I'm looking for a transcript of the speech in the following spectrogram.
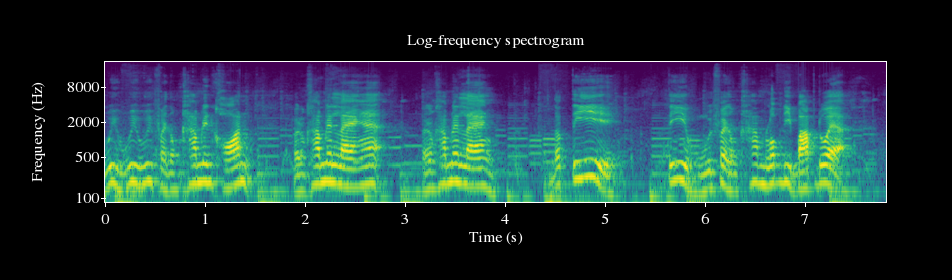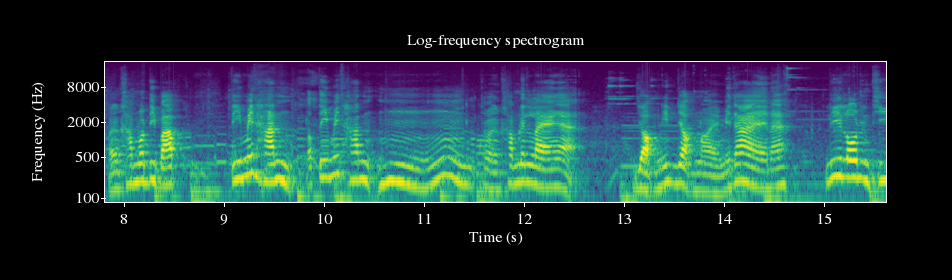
อุ้ยอุ้ยอุ้ยฝ่ายตรงข้ามเล่นค้อนฝ่ายตรงข้ามเล่นแรงฮะฝ่ายตรงข้ามเล่นแรง แล้วตี ตีอุ้ยฝ่ายตรงข้ามลบดีบัฟด้วยอะฝ่ายตรงข้ามลบดีบัฟตีไม่ทันเราตีไม่ทันอืมฝ่ายตรงข้ามเล่นแรงอะ หยอกนิดหยอกหน่อยไม่ได้นะรีโหลดหนึ่งที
